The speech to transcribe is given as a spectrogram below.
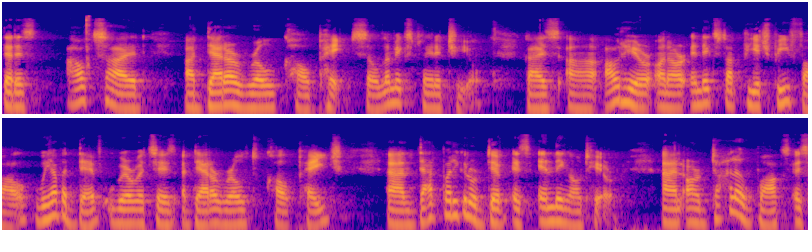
that is outside a data role called page. So let me explain it to you. Guys uh, out here on our index.php file we have a div where it says a data role called page and that particular div is ending out here. And our dialog box is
